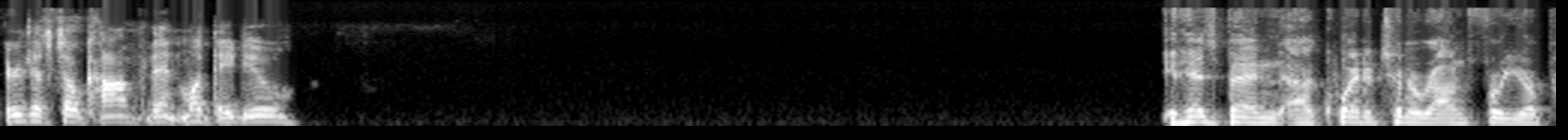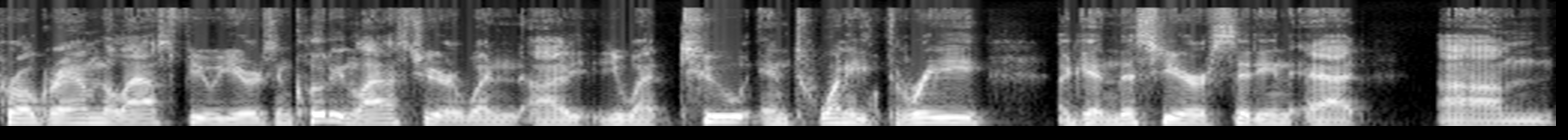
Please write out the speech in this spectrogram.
They're just so confident in what they do. It has been uh, quite a turnaround for your program the last few years, including last year when uh, you went two and twenty-three. Again, this year sitting at um,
